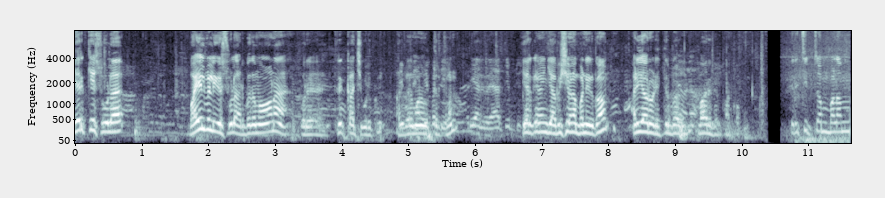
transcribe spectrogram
இயற்கை சூழ வயல்வெளிகள் சூழ அற்புதமான ஒரு திருக்காட்சி கொடுக்கும். அற்புதமான ஒரு திருத்தலம் ஏற்கனவே இங்கே அபிஷேகம் பண்ணியிருக்கோம். அடியாருடைய திருப்பதி வாருங்கள் பார்ப்போம். திருச்சிற்றம்பலம்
